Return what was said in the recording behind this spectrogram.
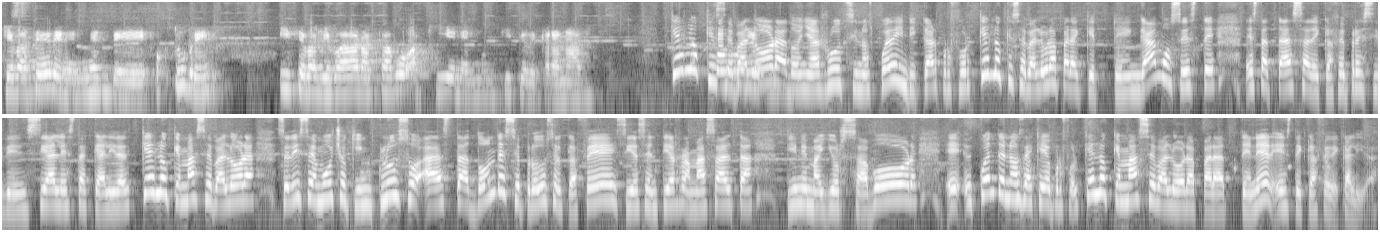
que va a ser en el mes de octubre y se va a llevar a cabo aquí en el municipio de Caranavi. ¿Qué es lo que se valora, doña Ruth? Si nos puede indicar, por favor, ¿qué es lo que se valora para que tengamos este, esta taza de café presidencial, esta calidad? ¿Qué es lo que más se valora? Se dice mucho que incluso hasta dónde se produce el café, si es en tierra más alta, tiene mayor sabor. Eh, cuéntenos de aquello, por favor. ¿Qué es lo que más se valora para tener este café de calidad?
